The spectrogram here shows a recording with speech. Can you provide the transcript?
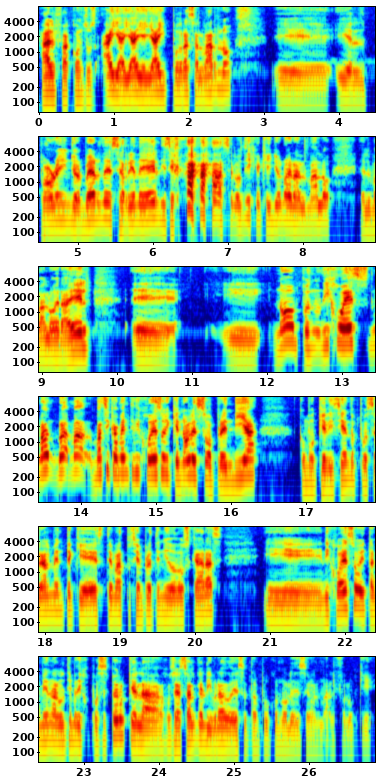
Alpha con sus ay ay ay ay ay podrá salvarlo. Eh, y el Power Ranger verde se ríe de él, dice, jajaja, se los dije que yo no era el malo, el malo era él. Eh, y no, pues dijo eso, básicamente dijo eso y que no les sorprendía, como que diciendo pues realmente que este vato siempre ha tenido dos caras. Y dijo eso y también a la última dijo pues espero que la, o sea, salga librado de eso, tampoco no le deseo el mal, fue lo que...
